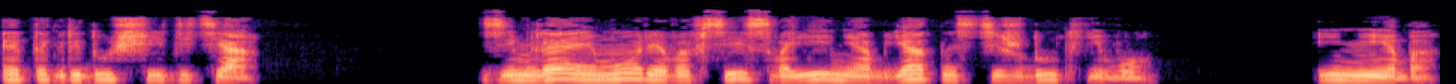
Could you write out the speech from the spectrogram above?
это грядущее дитя. Земля и море во всей своей необъятности ждут его, и небо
